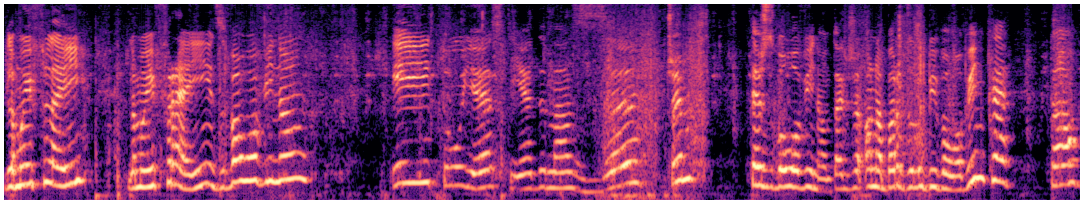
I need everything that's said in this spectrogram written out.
dla mojej flej, dla mojej frei z wołowiną. I tu jest jedna z czym? Też z wołowiną, także ona bardzo lubi wołowinkę, to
